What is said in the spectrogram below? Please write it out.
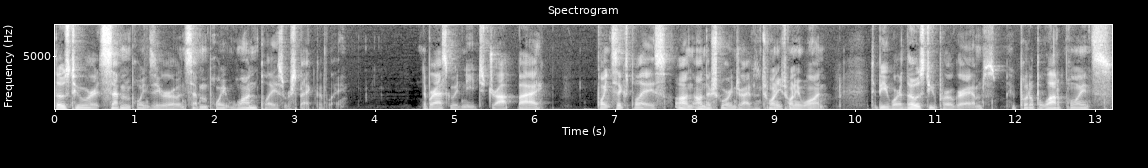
Those two are at 7.0 and 7.1 plays, respectively. Nebraska would need to drop by 0.6 plays on, on their scoring drives in 2021 to be where those two programs, who put up a lot of points,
